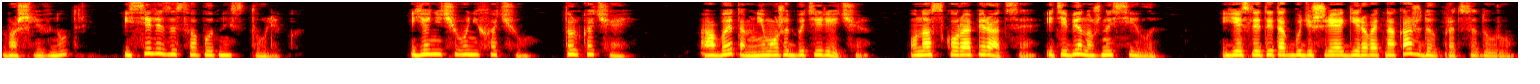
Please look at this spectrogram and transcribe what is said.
вошли внутрь и сели за свободный столик. Я ничего не хочу, только чай. Об этом не может быть и речи. У нас скоро операция, и тебе нужны силы. Если ты так будешь реагировать на каждую процедуру,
